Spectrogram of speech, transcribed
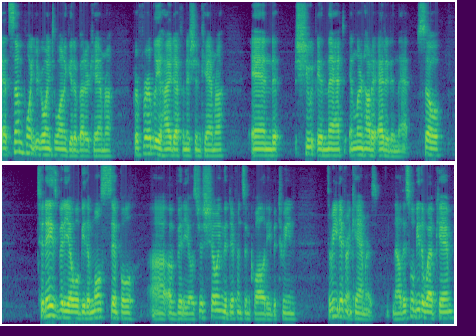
at some point you're going to want to get a better camera, preferably a high definition camera and shoot in that and learn how to edit in that. So today's video will be the most simple uh, of videos, just showing the difference in quality between three different cameras. Now this will be the webcam.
